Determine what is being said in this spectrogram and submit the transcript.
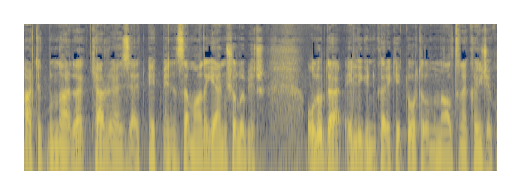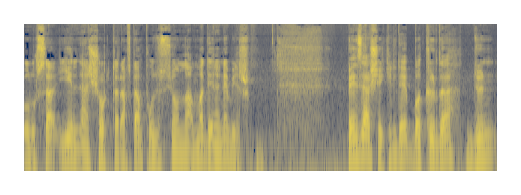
artık bunlarda kar realize etmenin zamanı gelmiş olabilir. Olur da 50 günlük hareketli ortalamanın altına kayacak olursa yeniden short taraftan pozisyonlanma denenebilir. Benzer şekilde Bakır da dün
